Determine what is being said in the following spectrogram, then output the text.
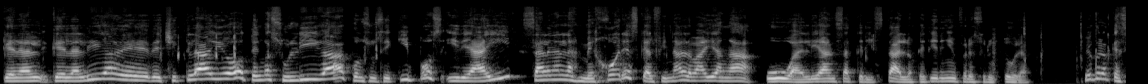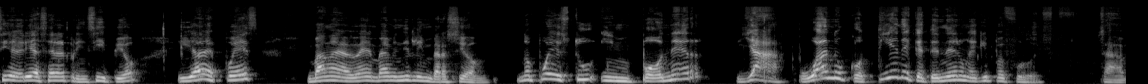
que la, que la liga de, de Chiclayo tenga su liga con sus equipos y de ahí salgan las mejores que al final vayan a U, Alianza, Cristal, los que tienen infraestructura. Yo creo que así debería ser al principio y ya después van a, va a venir la inversión. No puedes tú imponer ya, Huánuco tiene que tener un equipo de fútbol. O sea,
